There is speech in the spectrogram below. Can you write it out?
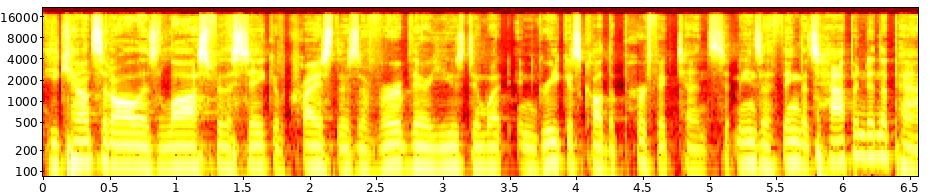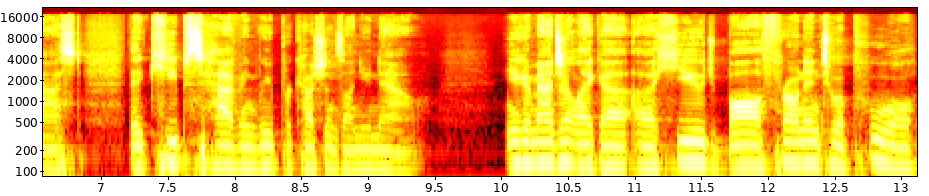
he counts it all as loss for the sake of Christ. There's a verb there used in what in Greek is called the perfect tense. It means a thing that's happened in the past that keeps having repercussions on you now. You can imagine it like a, a, huge ball thrown into a pool.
